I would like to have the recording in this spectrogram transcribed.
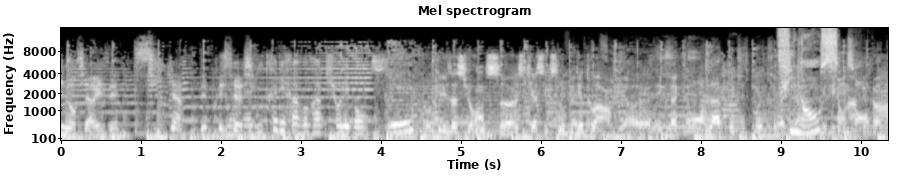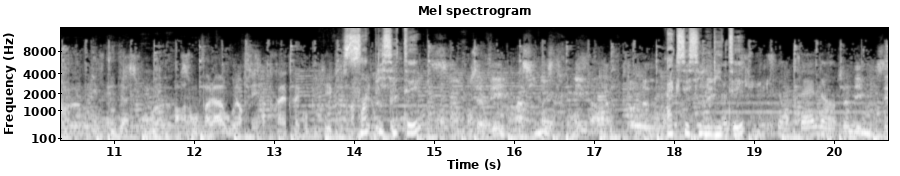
financiarisé, SICAF, dépréciation. Avis très défavorable sur les banquiers. Donc les assurances, euh, ce qu'il y a, c'est que c'est obligatoire. dire euh, exactement la petite cause qui va Finance. Qu'on a un pépin, euh, qui seront, euh, seront pas là, ou alors ce sera très très compliqué. que Simplicité, Vous avez un sinistre et accessibilité, Clientèle. indemnisé.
